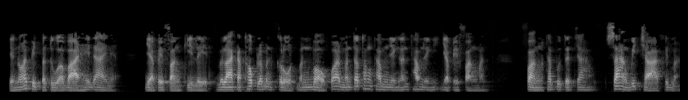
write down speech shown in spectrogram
อย่างน้อยปิดประตูอบายให้ได้เนี่ย อย่าไปฟังกิเลส เวลากระทบแล้วมันโกรธ มันบอกว่ามันจะต้องทำอย่างนั้นทำอย่างนี้ อย่าไปฟังมัน ฟังพระพุทธเจ้า สร้างวิชาขึ้นมา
